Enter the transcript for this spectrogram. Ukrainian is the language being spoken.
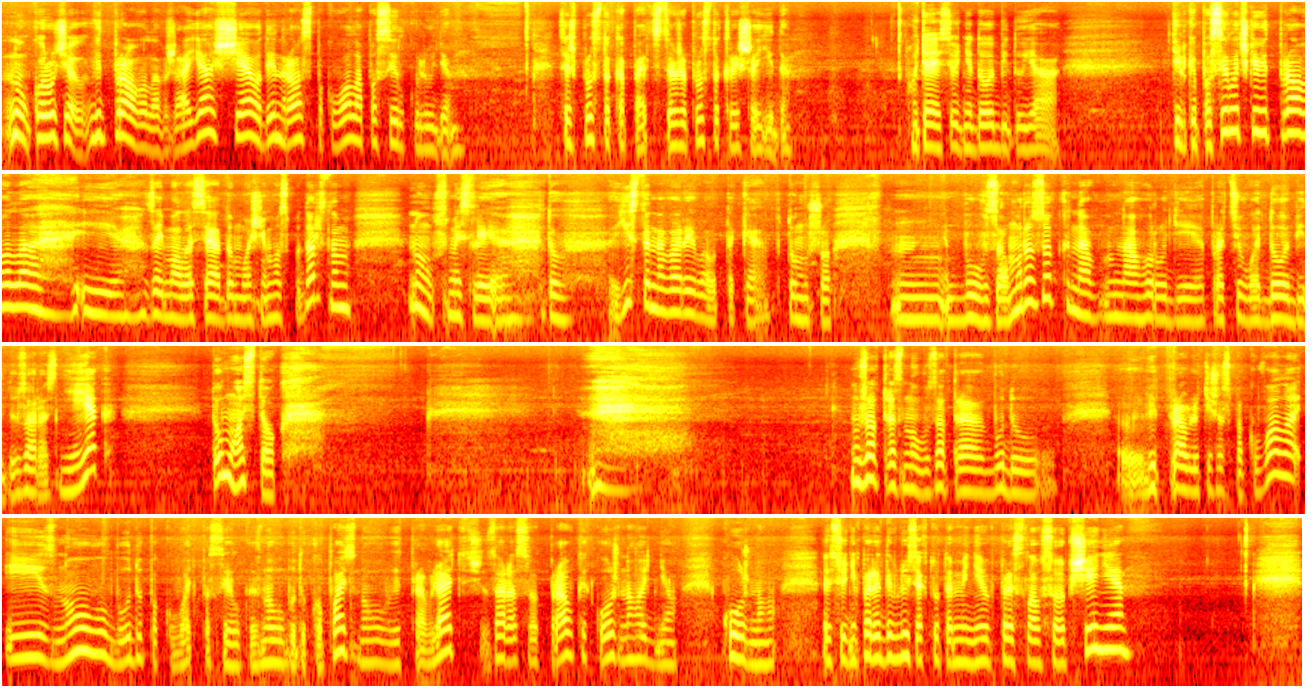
Ну, коротше, відправила вже. А я ще один раз пакувала посилку людям. Це ж просто капець, це вже просто криша їде. Хоча я сьогодні до обіду я тільки посилочки відправила і займалася домашнім господарством. Ну, в смислі, то їсти наварила, от таке, тому що був заморозок на, на городі працювати до обіду. Зараз ніяк. Тому ось так. Ну, завтра знову, завтра буду відправлю ті, що спакувала, і знову буду пакувати посилки. Знову буду копати, знову відправляти. Зараз відправки кожного дня. Кожного. Сьогодні передивлюся, хто там мені прислав сообщення.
